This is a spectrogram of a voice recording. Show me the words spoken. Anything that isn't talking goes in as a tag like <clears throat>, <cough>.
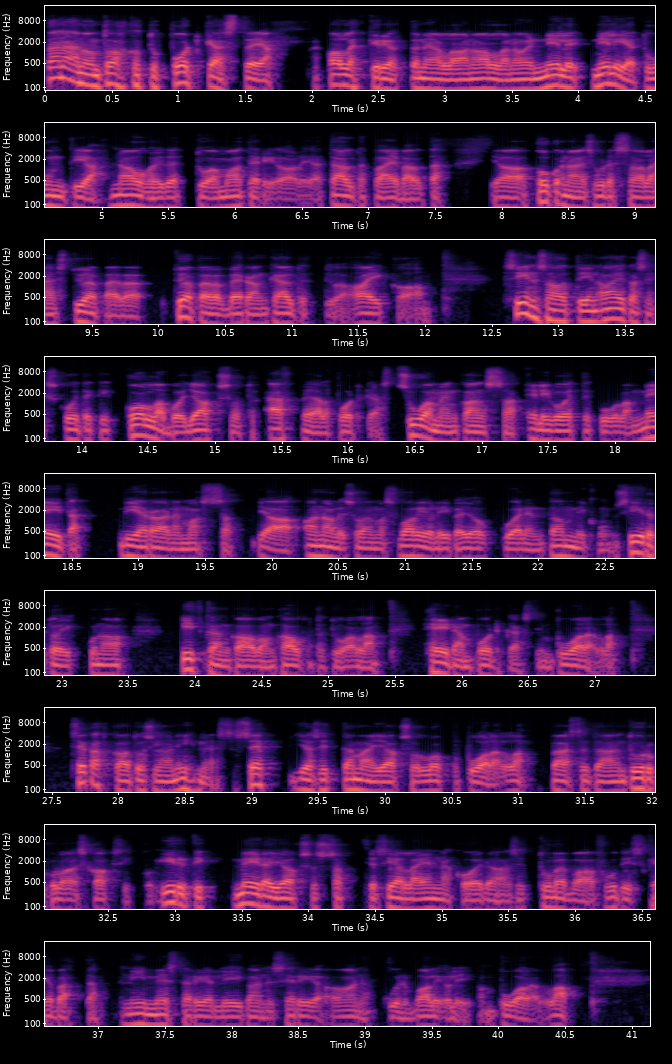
Tänään on tahkottu podcasteja. Allekirjoittaneella on alla noin nel- neljä tuntia nauhoitettua materiaalia tältä päivältä ja kokonaisuudessaan lähes työpäivä, työpäivän verran käytettyä aikaa. Siinä saatiin aikaiseksi kuitenkin kollabojaksot FPL Podcast Suomen kanssa, eli voitte kuulla meitä vierailemassa ja analysoimassa valioliikajoukkueiden tammikuun siirtoikkunaa pitkän kaavan kautta tuolla heidän podcastin puolella. Tsekatkaa tosiaan ihmeessä se, ja sitten tämän jakson loppupuolella päästetään turkulaiskaksikko irti meidän jaksossa, ja siellä ennakoidaan sitten tulevaa futiskevättä niin mestarien liigan, Serie A kuin valioliigan puolella.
